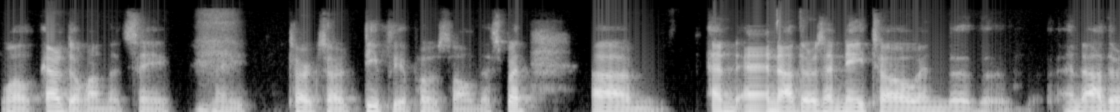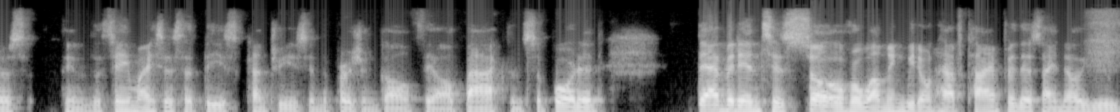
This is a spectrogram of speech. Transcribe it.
well, Erdogan, let's say, many Turks are deeply opposed to all this, but um, and and others, and NATO, and the, the, and others, you know, the same ISIS that these countries in the Persian Gulf they all backed and supported. The evidence is so overwhelming. We don't have time for this. I know you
